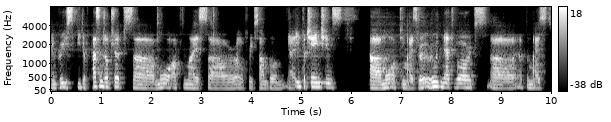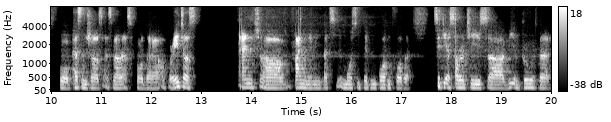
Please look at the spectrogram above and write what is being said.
increased speed of passenger trips, more optimized, for example, interchanges, uh, more optimized route networks, uh, optimized for passengers as well as for the operators. And uh, finally, I mean, that's most important for the city authorities. Uh, we improve the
